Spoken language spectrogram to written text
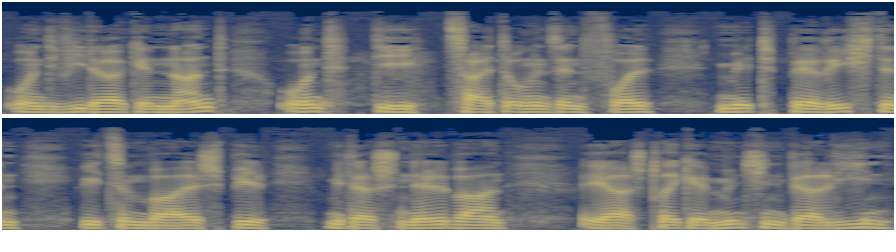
und wieder genannt und die Zeitungen sind voll mit Berichten, wie zum Beispiel mit der Schnellbahn ja, Strecke München-Berlin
